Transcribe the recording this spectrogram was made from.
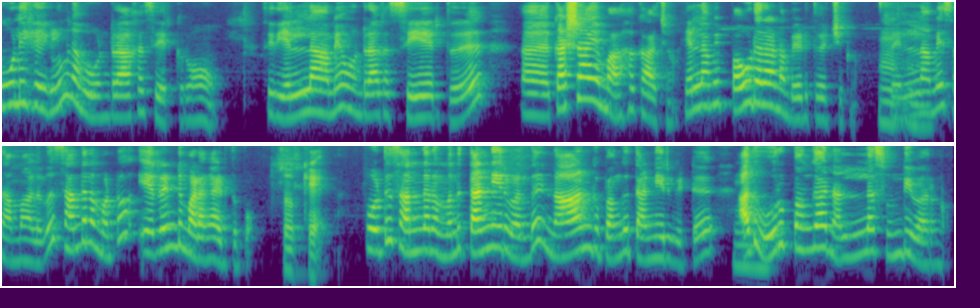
மூலிகைகளும் நம்ம ஒன்றாக சேர்க்கிறோம். ஸோ இது எல்லாமே ஒன்றாக சேர்த்து கஷாயமாக காய்ச்சணும். எல்லாமே பவுடராக நம்ம எடுத்து வச்சுக்கணும். எல்லாமே சம அளவு. சந்தனம் மட்டும் ரெண்டு மடங்காக எடுத்துப்போம். ஓகே. போட்டு சந்தனம் வந்து தண்ணீர் வந்து நான்கு பங்கு தண்ணீர் விட்டு அது ஒரு பங்கா நல்லா சுண்டி வரணும்.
